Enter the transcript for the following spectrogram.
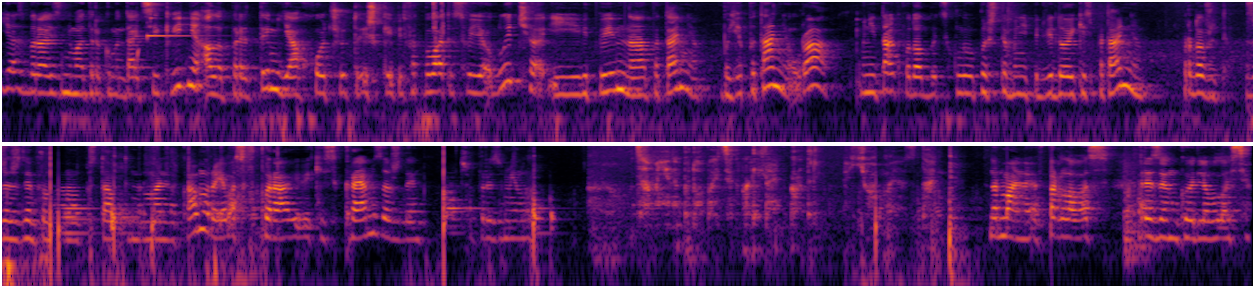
Я збираюся знімати рекомендації квітня, але перед тим я хочу трішки підфарбувати своє обличчя і відповім на питання. Бо є питання, ура! Мені так подобається, коли ви пишете мені під відео якісь питання. Продовжуйте. Завжди проблема поставити нормальну камеру. Я вас впираю в якийсь крем завжди, щоб розуміли. Оце мені не подобається, виглядає в кадрі. Йо-моє, стань. Нормально, я вперла вас резинкою для волосся.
